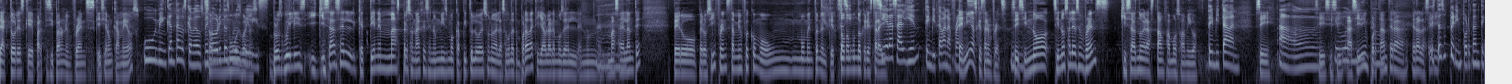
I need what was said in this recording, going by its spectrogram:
actores que participaron en Friends, que hicieron cameos. Uy, me encantan los cameos. Mi favorito es Bruce Willis. Bruce Willis, y quizás el que tiene más personajes en un mismo capítulo es uno de la segunda temporada, que ya hablaremos de él en un, más ah. adelante. Pero, pero sí, Friends también fue como un momento en el que todo el mundo quería estar ahí. Si eras alguien, te invitaban a Friends. Tenías que estar en Friends. Sí, si no, si no salías en Friends, quizás no eras tan famoso, amigo. Te invitaban. Sí. Ah, sí, sí, sí. Así de importante era, era la serie. Está súper importante.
